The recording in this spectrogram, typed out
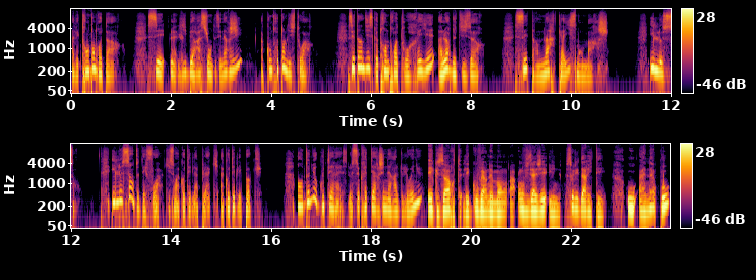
avec 30 ans de retard. C'est la libération des énergies à contretemps de l'histoire. C'est un disque 33 tours rayé à l'heure de 10 heures. C'est un archaïsme en marche. Il le sent. Ils le sentent des fois, qui sont à côté de la plaque, à côté de l'époque. Antonio Guterres, le secrétaire général de l'ONU, exhorte les gouvernements à envisager une solidarité ou un impôt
